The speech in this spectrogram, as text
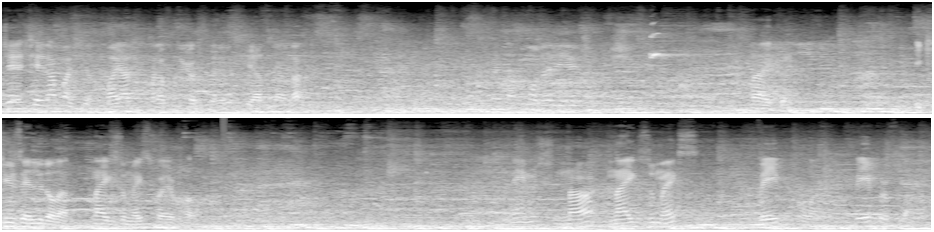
Önce şeyden başlayalım. Bayan tarafını gösterelim fiyatlarla. Mesela bu model yeni çıkmış. Nike'ın. 250 dolar. Nike Zoom X Wearable. Neymiş? Na, Nike Zoom X Vapor. Vaporfly.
